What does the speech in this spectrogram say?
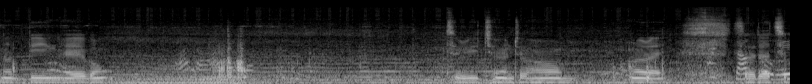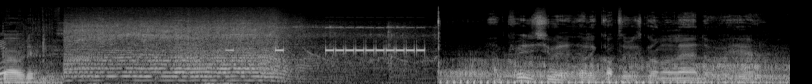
not being able to return to home. Alright, so that's about it. I'm pretty sure that helicopter is gonna land over here.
